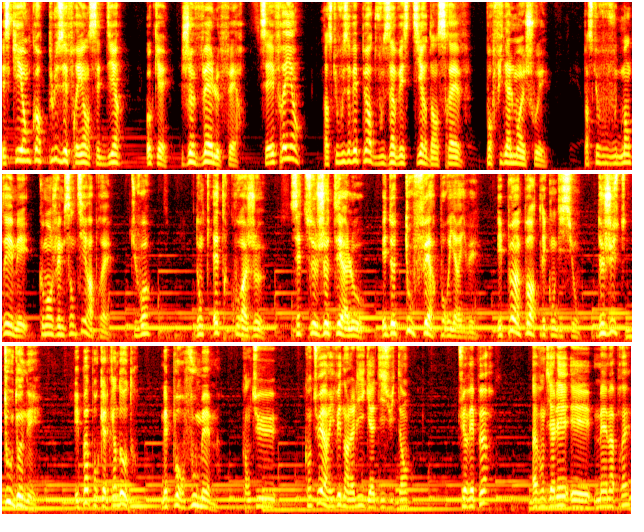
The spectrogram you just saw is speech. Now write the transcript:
Et ce qui est encore plus effrayant, c'est de dire, ok, je vais le faire. C'est effrayant. Parce que vous avez peur de vous investir dans ce rêve pour finalement échouer. Parce que vous vous demandez, mais comment je vais me sentir après Tu vois? Donc être courageux, c'est de se jeter à l'eau et de tout faire pour y arriver. Et peu importe les conditions, de juste tout donner. Et pas pour quelqu'un d'autre, mais pour vous-même. Quand tu. Quand tu es arrivé dans la ligue à 18 ans, tu avais peur Avant d'y aller et même après?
